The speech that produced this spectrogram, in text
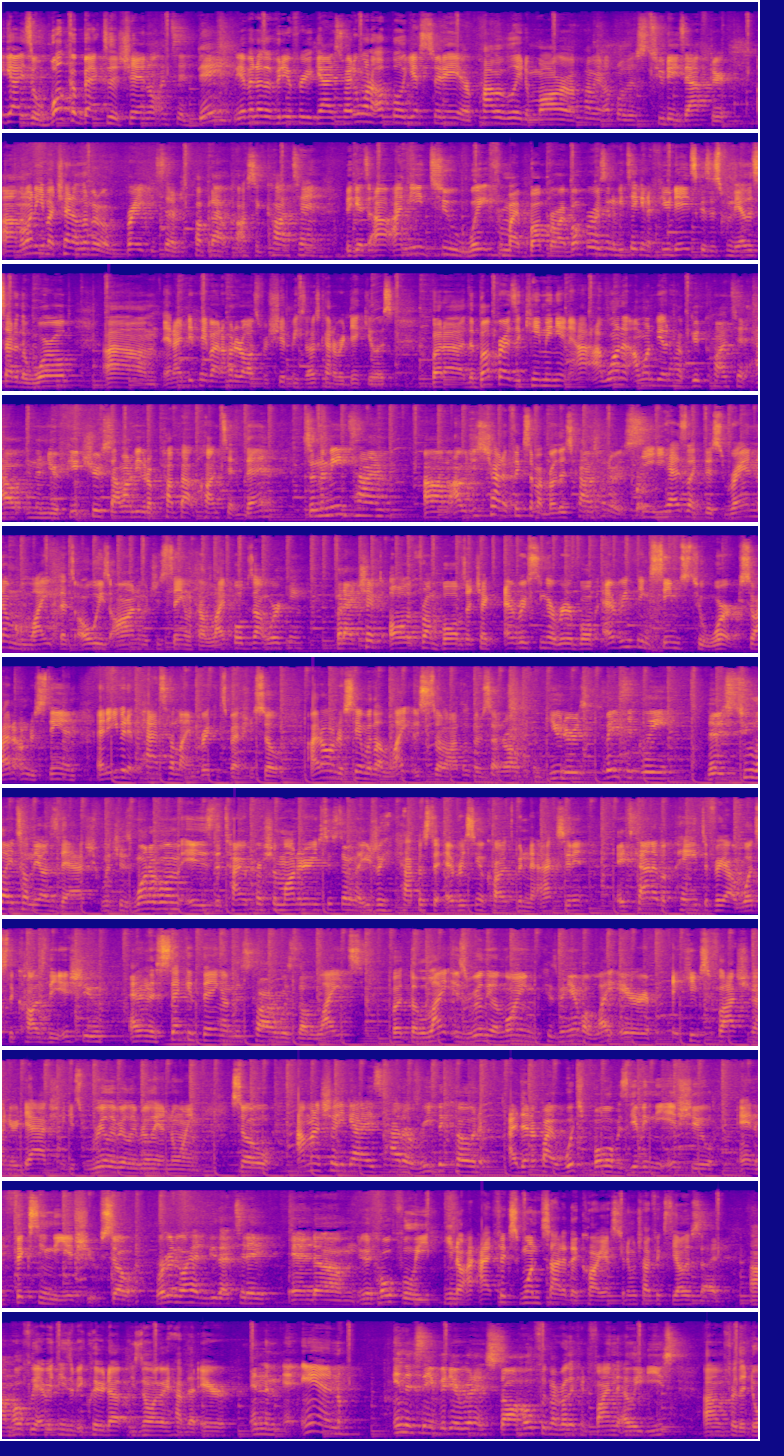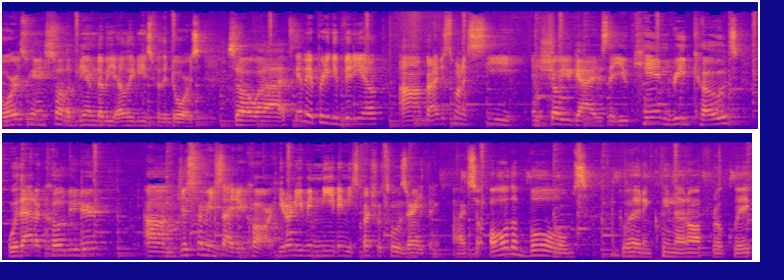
Hey guys, welcome back to the channel, and today we have another video for you guys. So I didn't want to upload yesterday or probably tomorrow. I'm probably gonna upload this two days after. Um, I want to give my channel a little bit of a break instead of just pumping out constant content because uh, I need to wait for my bumper. My bumper is gonna be taking a few days because it's from the other side of the world, um, and I did pay about $100 for shipping, so that was kind of ridiculous. But uh, the bumper as it came in, I, I wanna I wanna be able to have good content out in the near future, so I wanna be able to pump out content then. So in the meantime, um, I was just trying to fix up my brother's car. I was trying to see, he has like this random light that's always on, which is saying like a light bulb's not working. But I checked all the front bulbs, I checked every single rear bulb, everything seems to work. So I don't understand, and even it passed headlight brake inspection. So I don't understand why the light is still on. I thought there was something wrong with the computers. Basically, there's two lights on the Oz dash, which is one of them is the tire pressure monitoring system that usually happens to every single car that's been in an accident. It's kind of a pain to figure out what's the cause of the issue. And then the second thing on this car was the lights. But the light is really annoying because when you have a light error, it keeps flashing on your dash and it gets really, really, really annoying. So I'm gonna show you guys how to read the code, identify which bulb is giving the issue, and fixing the issue. So we're gonna go ahead and do that today, and um, hopefully, you know, I, I, fixed one side of the car yesterday, we'll try to fix the other side. Um, hopefully everything's gonna be cleared up, he's no longer gonna have that error. And, the, and in the same video, we're gonna install, hopefully my brother can find the LEDs um, for the doors. We're gonna install the BMW LEDs for the doors. So uh, it's gonna be a pretty good video, um, but I just wanna see and show you guys that you can read codes without a code reader um, just from inside your car. You don't even need any special tools or anything. All right, so all the bulbs, go ahead and clean that off real quick.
